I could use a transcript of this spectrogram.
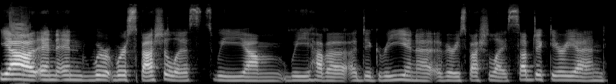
Yeah, and and we're we're specialists. We um we have a, a degree in a, a, very specialized subject area, and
